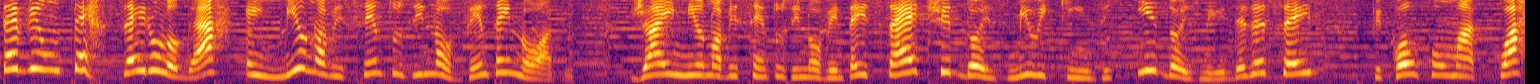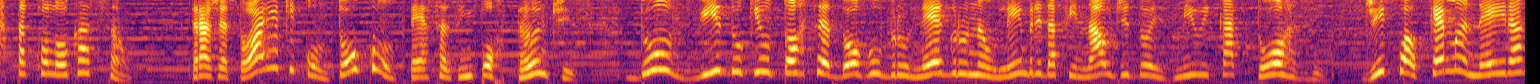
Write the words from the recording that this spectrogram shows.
Teve um terceiro lugar em 1999. Já em 1997, 2015 e 2016, ficou com uma quarta colocação. Trajetória que contou com peças importantes. Duvido que o torcedor rubro-negro não lembre da final de 2014. De qualquer maneira,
